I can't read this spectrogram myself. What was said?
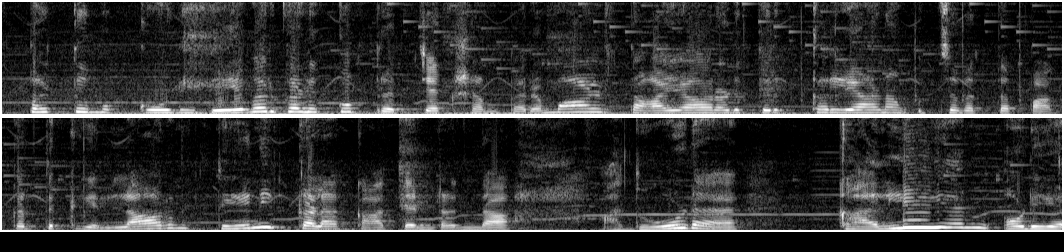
முப்பத்து முக்கோடி தேவர்களுக்கும் பிரத்யக்ஷம். பெருமாள் தாயாரோட திருக்கல்யாண உற்சவத்தை பார்க்கறதுக்கு எல்லாரும் தேனீக்களை காத்துருந்தா அதோட கலியனுடைய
